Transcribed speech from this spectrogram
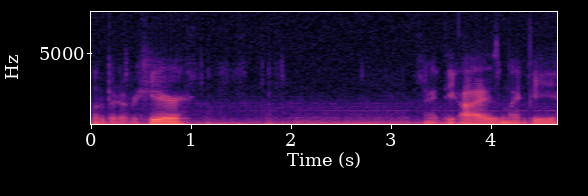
little bit over here. Right, the eyes might be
